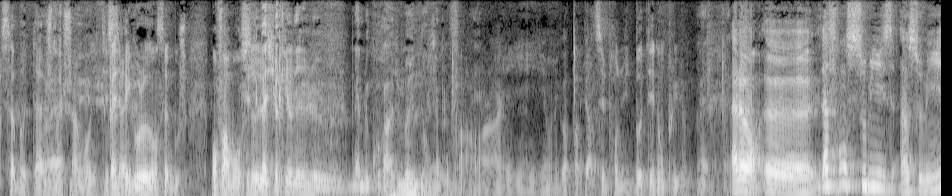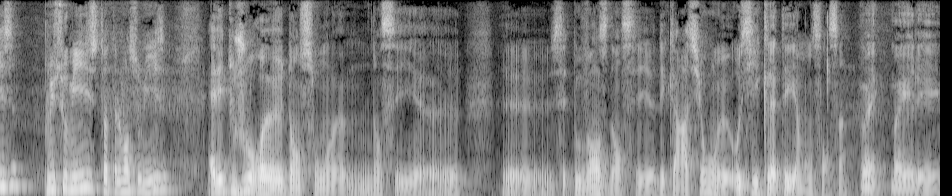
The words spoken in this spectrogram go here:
Sabotage, Ouais, machin, bon, il je était suis pas- c'est rigolo dans sa bouche. Bon, enfin bon, Je suis pas sûr qu'il ait le, même le courage. mais non, tout simplement. enfin, voilà, il, il va pas perdre ses produits de beauté non plus. hein. Ouais. Alors, euh, la France soumise, insoumise, plus soumise, totalement soumise, elle est toujours euh, dans son, euh, dans ses, euh, cette mouvance, dans ses déclarations aussi éclatées à mon sens. hein. Ouais, ouais, elle est,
